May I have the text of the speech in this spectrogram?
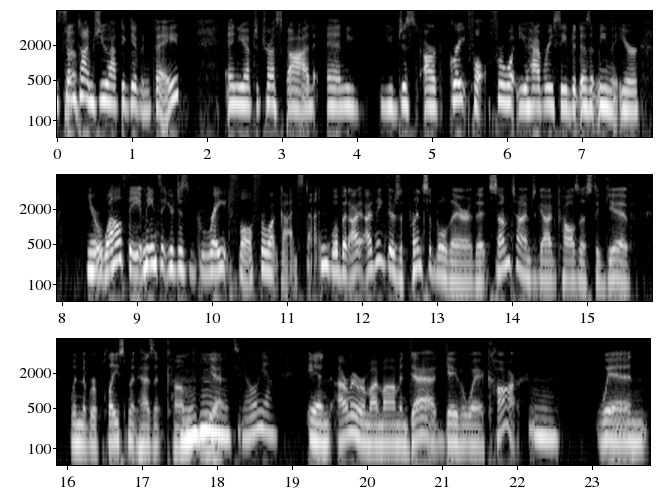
sometimes you have to give in faith and you have to trust God and you, you just are grateful for what you have received. It doesn't mean that you're you're wealthy. It means that you're just grateful for what God's done. Well, but I, I think there's a principle there that sometimes God calls us to give when the replacement hasn't come mm-hmm. yet. Oh yeah. And I remember my mom and dad gave away a car when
